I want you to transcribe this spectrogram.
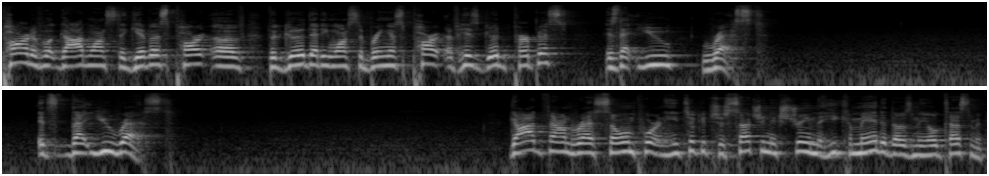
part of what God wants to give us, part of the good that he wants to bring us, part of his good purpose is that you rest. It's that you rest. God found rest so important, he took it to such an extreme that he commanded those in the Old Testament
